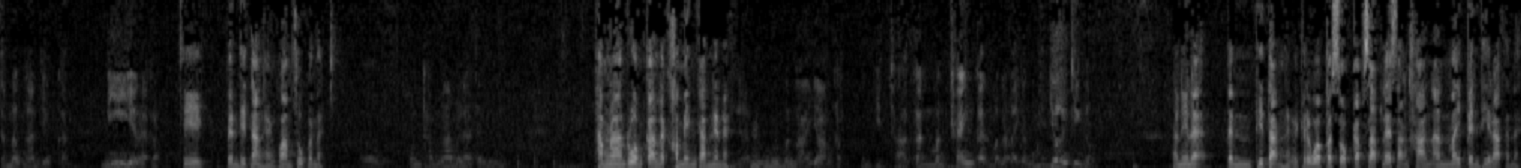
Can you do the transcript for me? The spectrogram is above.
สำนักงานเดียวกัน นี่แหละครับ ที่เป็นที่ตั้งแห่งความทุกข์อะนะเอ่อคนทำงานมาแล้วแต่รู้ทำงานร่วมกันและคอมเมนต์กันเนี่ยนะเนี่ยโอ้โหมันหลายอย่างครับ มันอิจฉากันมันแข่งกันมันอะไรกันมันเยอะจริงๆครับ อันนี้แหละ เป็นที่ตั้งเรียกว่าประสบกับสัตว์และสังขารอันไม่เป็นที่รักอะนะ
